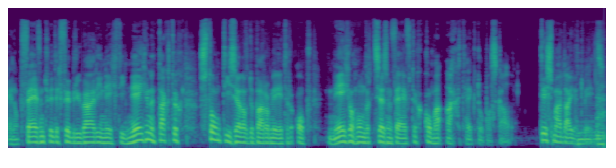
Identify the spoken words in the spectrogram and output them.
En op 25 februari 1989 stond diezelfde barometer op 956,8 hectopascal. Het is maar dat je het weet.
